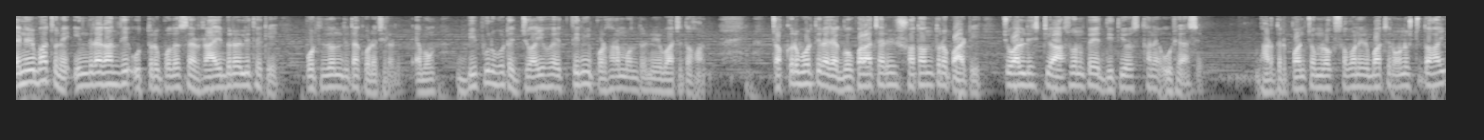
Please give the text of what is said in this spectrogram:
এই নির্বাচনে ইন্দিরা গান্ধী উত্তরপ্রদেশের রায়বেরেলি থেকে প্রতিদ্বন্দ্বিতা করেছিলেন এবং বিপুল ভোটে জয়ী হয়ে তিনি প্রধানমন্ত্রী নির্বাচিত হন। চক্রবর্তী রাজা গোপালাচারীর স্বতন্ত্র পার্টি চুয়াল্লিশটি আসন পেয়ে দ্বিতীয় স্থানে উঠে আসে। ভারতের পঞ্চম লোকসভা নির্বাচন অনুষ্ঠিত হয়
